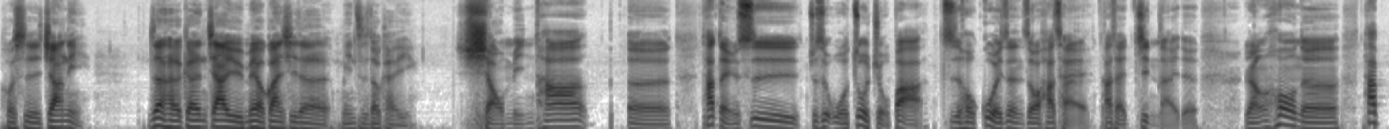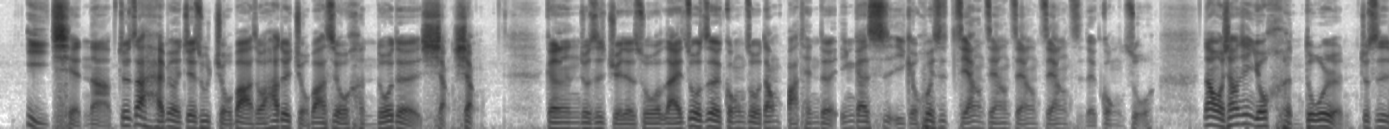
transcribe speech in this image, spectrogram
或是 Johnny，任何跟家瑜没有关系的名字都可以。小明他呃，他等于是就是我做酒吧之后过一阵子之后，他才他才进来的。然后呢，他以前呐、啊，就在还没有接触酒吧的时候，他对酒吧是有很多的想象。跟就是觉得说来做这个工作当 bartender 应该是一个会是怎样怎样怎样怎样子的工作。那我相信有很多人就是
